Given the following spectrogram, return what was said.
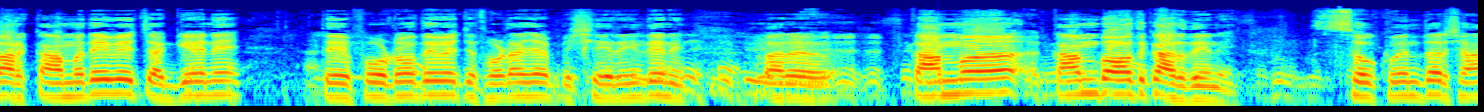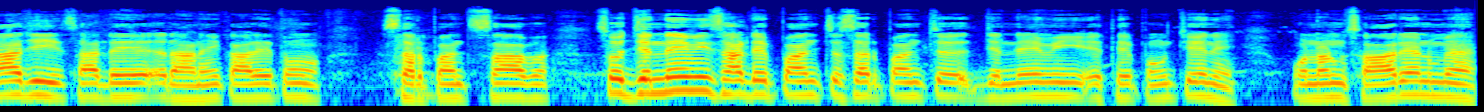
ਪਰ ਕੰਮ ਦੇ ਵਿੱਚ ਅੱਗੇ ਨੇ ਤੇ ਫੋਟੋ ਦੇ ਵਿੱਚ ਥੋੜਾ ਜਿਹਾ ਪਿੱਛੇ ਰਹਿੰਦੇ ਨੇ ਪਰ ਕੰਮ ਕੰਮ ਬਹੁਤ ਕਰਦੇ ਨੇ। ਸੁਖਵਿੰਦਰ ਸ਼ਾਹ ਜੀ ਸਾਡੇ ਰਾਣੇ ਕਾਲੇ ਤੋਂ ਸਰਪੰਚ ਸਾਹਿਬ। ਸੋ ਜਿੰਨੇ ਵੀ ਸਾਡੇ ਪੰਚ ਸਰਪੰਚ ਜਿੰਨੇ ਵੀ ਇੱਥੇ ਪਹੁੰਚੇ ਨੇ, ਉਹਨਾਂ ਨੂੰ ਸਾਰਿਆਂ ਨੂੰ ਮੈਂ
